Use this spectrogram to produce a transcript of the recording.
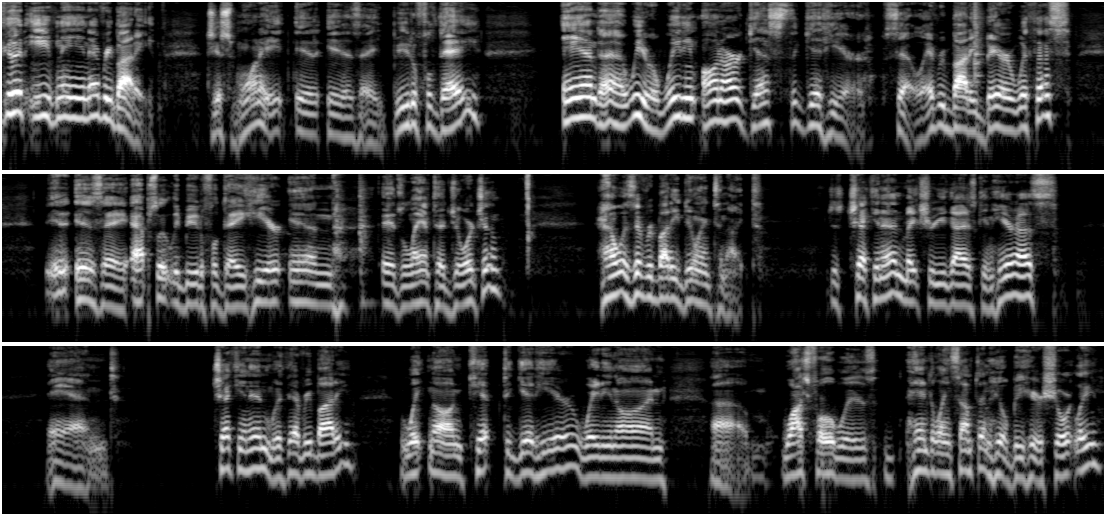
Good evening, everybody. Just want to, it is a beautiful day, and uh, we are waiting on our guests to get here. So everybody, bear with us. It is a absolutely beautiful day here in Atlanta, Georgia. How is everybody doing tonight? Just checking in, make sure you guys can hear us, and checking in with everybody. Waiting on Kip to get here, waiting on um, Watchful was handling something. He'll be here shortly.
